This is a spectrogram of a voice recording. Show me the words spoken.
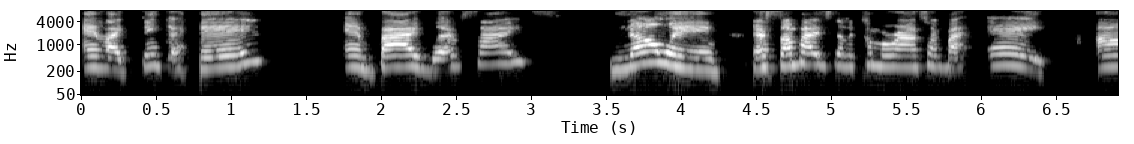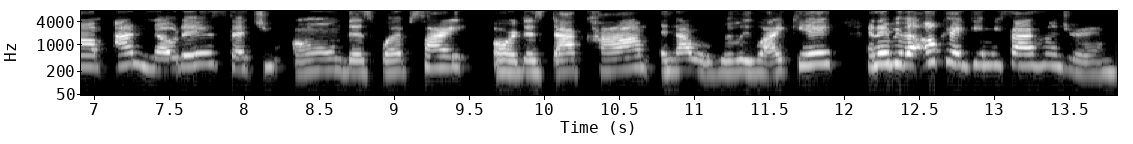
and like think ahead and buy websites, knowing that somebody's gonna come around and talk about, hey, um, I noticed that you own this website or this .com, and I would really like it. And they'd be like, okay, give me 500.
